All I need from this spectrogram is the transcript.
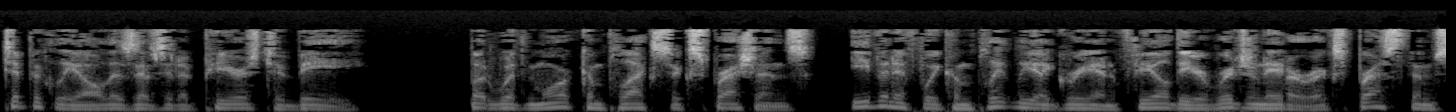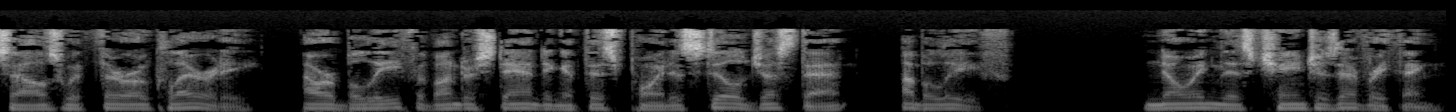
typically all is as it appears to be. But with more complex expressions, even if we completely agree and feel the originator express themselves with thorough clarity, our belief of understanding at this point is still just that, a belief. Knowing this changes everything.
